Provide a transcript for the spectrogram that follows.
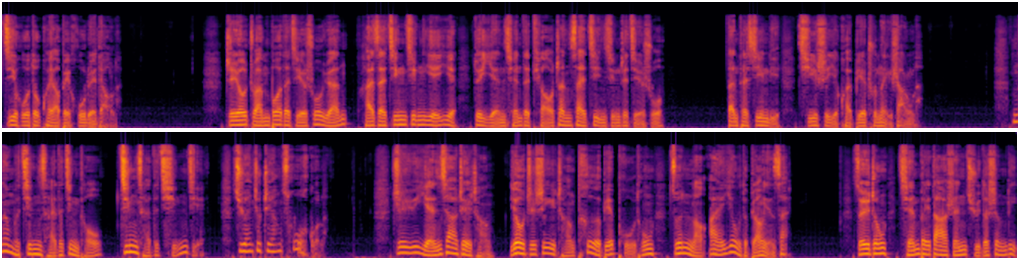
几乎都快要被忽略掉了。只有转播的解说员还在兢兢业业对眼前的挑战赛进行着解说，但他心里其实也快憋出内伤了。那么精彩的镜头、精彩的情节，居然就这样错过了。至于眼下这场，又只是一场特别普通、尊老爱幼的表演赛。最终，前辈大神取得胜利，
